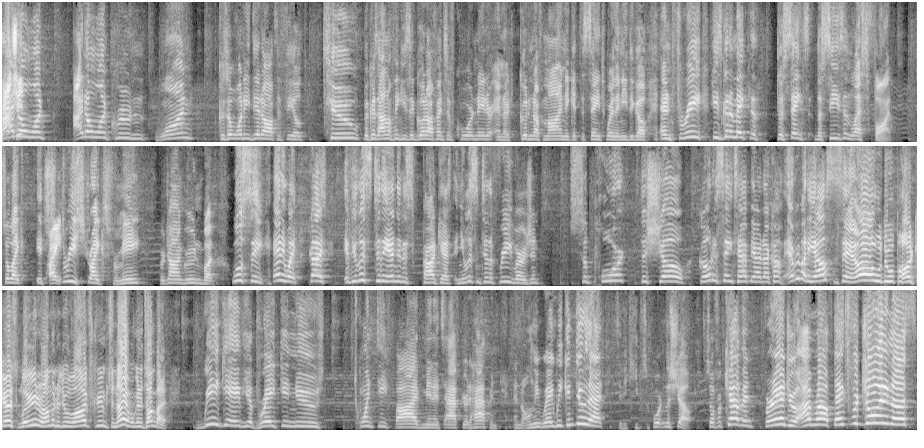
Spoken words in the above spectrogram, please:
I don't it. want I don't want Gruden one because of what he did off the field. Two because I don't think he's a good offensive coordinator and a good enough mind to get the Saints where they need to go. And three, he's going to make the the Saints the season less fun. So like it's Right. three strikes for me for Jon Gruden, but we'll see. Anyway, guys, if you listen to the end of this podcast and you listen to the free version, support the show. Go to saintshappyhour.com. Everybody else is saying, oh, we'll do a podcast later. I'm going to do a live stream tonight. We're going to talk about it. We gave you breaking news 25 minutes after it happened. And the only way we can do that is if you keep supporting the show. So for Kevin, for Andrew, I'm Ralph. Thanks for joining us.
